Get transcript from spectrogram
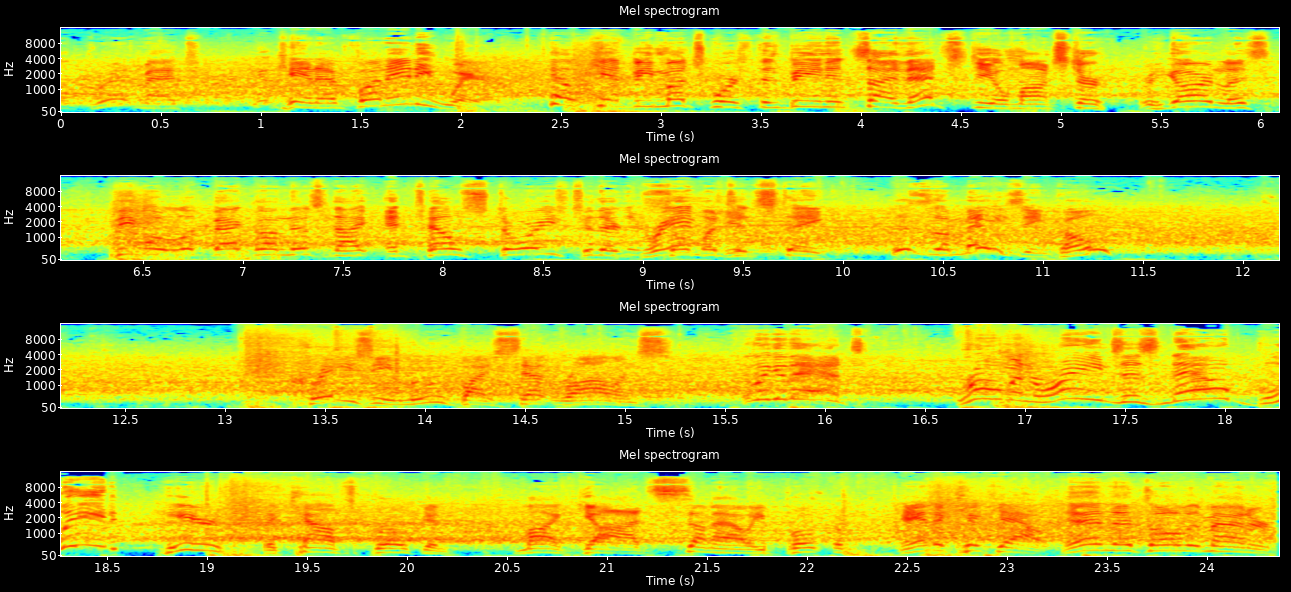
A threat match? You can't have fun anywhere. Hell can't be much worse than being inside that steel monster. Regardless, people will look back on this night and tell stories to their grandkids. so much at stake. This is amazing, Cole. Crazy move by Seth Rollins. Look at that! Roman Reigns is now bleeding. Here, the count's broken. My God, somehow he broke them. And a kick out. And that's all that matters.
